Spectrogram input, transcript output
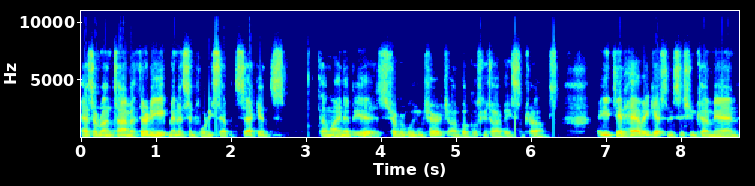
Has a runtime of 38 minutes and 47 seconds. The lineup is Trevor William Church on vocals, guitar, bass, and drums. He did have a guest musician come in,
